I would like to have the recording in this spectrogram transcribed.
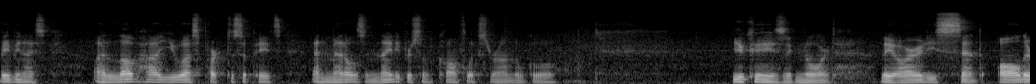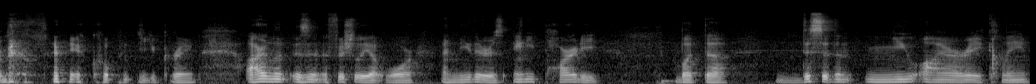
Baby nice. I love how US participates and meddles in 90% of conflicts around the globe. UK is ignored. They already sent all their military equipment to Ukraine. Ireland isn't officially at war and neither is any party but the dissident new IRA claim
